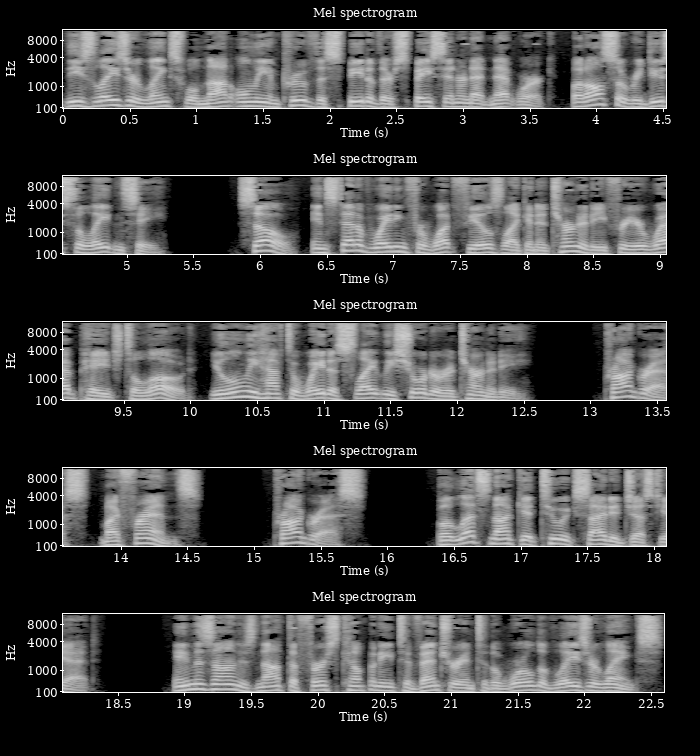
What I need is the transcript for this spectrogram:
these laser links will not only improve the speed of their space internet network, but also reduce the latency. So, instead of waiting for what feels like an eternity for your web page to load, you'll only have to wait a slightly shorter eternity. Progress, my friends. Progress. But let's not get too excited just yet. Amazon is not the first company to venture into the world of laser links.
